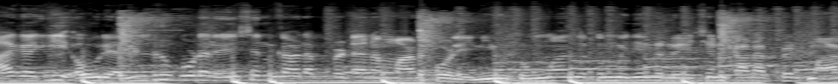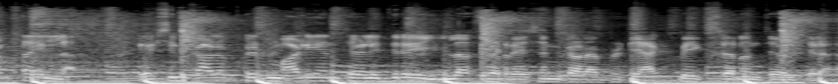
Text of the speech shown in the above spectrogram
ಹಾಗಾಗಿ ಅವ್ರು ಎಲ್ಲರೂ ಕೂಡ ರೇಷನ್ ಕಾರ್ಡ್ ಅಪ್ಡೇಟನ್ನು ಮಾಡ್ಕೊಳ್ಳಿ. ನೀವು ತುಂಬ ಅಂದ್ರೆ ತುಂಬ ಜನ ರೇಷನ್ ಕಾರ್ಡ್ ಅಪ್ಡೇಟ್ ಮಾಡ್ತಾ ಇಲ್ಲ. ರೇಷನ್ ಕಾರ್ಡ್ ಅಪ್ಡೇಟ್ ಮಾಡಿ ಅಂತ ಹೇಳಿದ್ರೆ ಇಲ್ಲ ಸರ್, ರೇಷನ್ ಕಾರ್ಡ್ ಅಪ್ಡೇಟ್ ಯಾಕೆ ಬೇಕು ಸರ್ ಅಂತ ಹೇಳ್ತೀರಾ?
